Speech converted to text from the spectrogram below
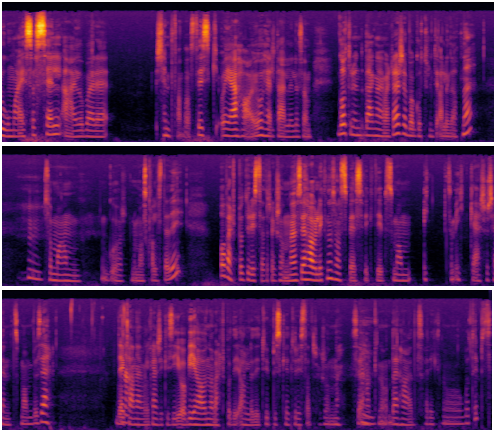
Roma i seg selv er jo bare kjempefantastisk. Og jeg har jo helt ærlig liksom gått rundt hver gang jeg har vært der, så jeg har bare gått rundt i alle gatene. Mm. Som man går når man skal steder. Og vært på turistattraksjonene. Så jeg har vel ikke noe sånn spesifikt tips som, man, som ikke er så kjent som man bør se. Det Nei. kan jeg vel kanskje ikke si. Og vi har jo nå vært på de, alle de typiske turistattraksjonene. Så har Mm. noe, der har jeg dessverre ikke noe godt tips.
